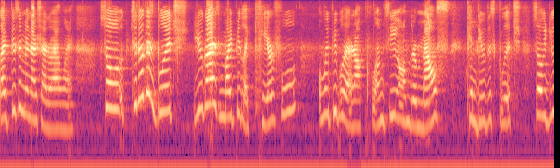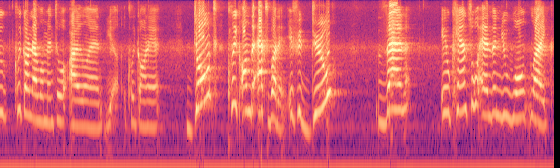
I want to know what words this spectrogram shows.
like this is midnight shadow island. So to do this glitch you guys might be like careful. Only people that are not clumsy on their mouse can do this glitch. So you click on Elemental Island. Yeah, click on it. Don't click on the X button. If you do, then it'll cancel and then you won't like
